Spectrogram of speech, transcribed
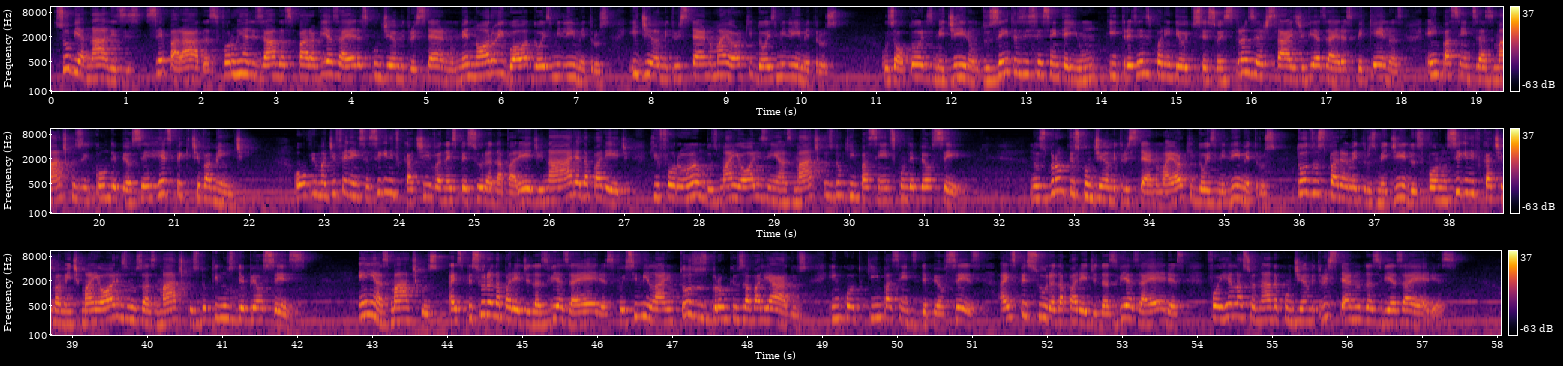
Subanálises separadas foram realizadas para vias aéreas com diâmetro externo menor ou igual a 2 milímetros e diâmetro externo maior que 2 milímetros. Os autores mediram 261 e 348 seções transversais de vias aéreas pequenas em pacientes asmáticos e com DPOC, respectivamente. Houve uma diferença significativa na espessura da parede e na área da parede, que foram ambos maiores em asmáticos do que em pacientes com DPOC. Nos brônquios com diâmetro externo maior que 2 milímetros, todos os parâmetros medidos foram significativamente maiores nos asmáticos do que nos DPOCs. Em asmáticos, a espessura da parede das vias aéreas foi similar em todos os brônquios avaliados, enquanto que em pacientes DPOCs, a espessura da parede das vias aéreas foi relacionada com o diâmetro externo das vias aéreas.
